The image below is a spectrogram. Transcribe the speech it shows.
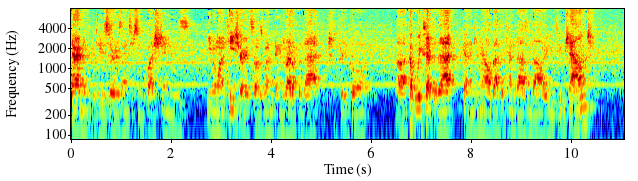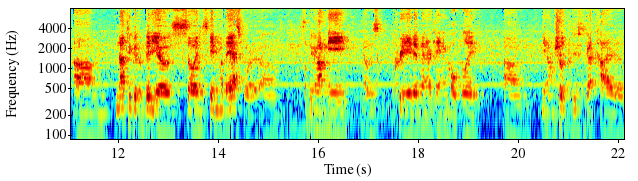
There I met the producers, answered some questions, even won a T-shirt, so I was winning things right off the bat, which is pretty cool. Uh, a couple weeks after that, got an email about the $10,000 YouTube challenge. Um, not too good with videos, so I just gave them what they asked for. Um, something about me. that was creative, entertaining, hopefully. Um, you know, I'm sure the producers got tired of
